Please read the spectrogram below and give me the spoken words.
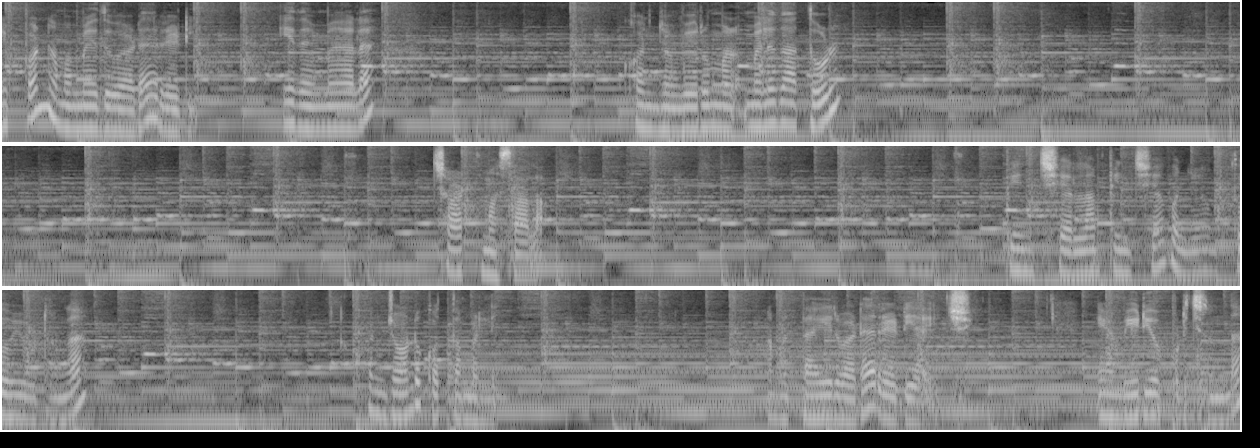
இப்போ நம்ம மெதுவடை ரெடி இது மேலே கொஞ்சம் வெறும் மிளகாத்தூள். சாட் மசாலா பிஞ்சு எல்லாம் பிஞ்சியாக கொஞ்சம் தூவி விட்டுருங்க. கொஞ்சோண்டு கொத்தமல்லி. நம்ம தயிர் வடை ரெடி ஆயிடுச்சு. என் வீடியோ பிடிச்சிருந்தா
